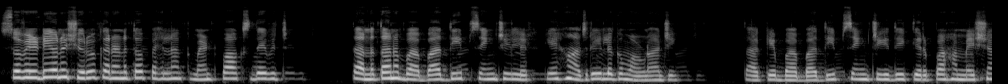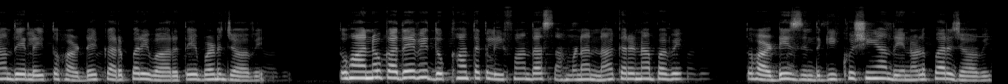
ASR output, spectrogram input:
ਸੋ ਵੀਡੀਓ ਨੂੰ ਸ਼ੁਰੂ ਕਰਨ ਤੋਂ ਪਹਿਲਾਂ ਕਮੈਂਟ ਬਾਕਸ ਦੇ ਵਿੱਚ ਧੰਨ ਧੰਨ ਬਾਬਾ ਦੀਪ ਸਿੰਘ ਜੀ ਲਿਖ ਕੇ ਹਾਜ਼ਰੀ ਲਗਵਾਉਣਾ ਜੀ। ਤਾਂ ਕਿ ਬਾਬਾ ਦੀਪ ਸਿੰਘ ਜੀ ਦੀ ਕਿਰਪਾ ਹਮੇਸ਼ਾ ਦੇ ਲਈ ਤੁਹਾਡੇ ਘਰ ਪਰਿਵਾਰ ਤੇ ਬਣ ਜਾਵੇ। ਤੁਹਾਨੂੰ ਕਦੇ ਵੀ ਦੁੱਖਾਂ ਤਕਲੀਫਾਂ ਦਾ ਸਾਹਮਣਾ ਨਾ ਕਰਨਾ ਪਵੇ। ਤੁਹਾਡੀ ਜ਼ਿੰਦਗੀ ਖੁਸ਼ੀਆਂ ਦੇ ਨਾਲ ਭਰ ਜਾਵੇ।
